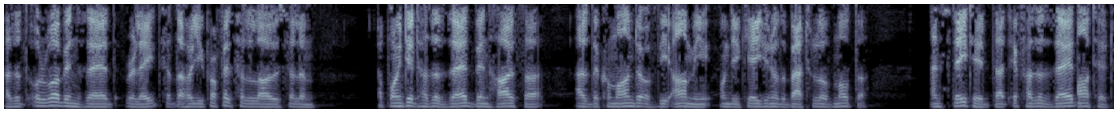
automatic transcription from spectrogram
Hazrat Urwa bin Zayd relates that the Holy Prophet ﷺ appointed Hazrat Zayd bin Haritha as the commander of the army on the occasion of the Battle of Mota, and stated that if Hazrat Zayd martyred,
